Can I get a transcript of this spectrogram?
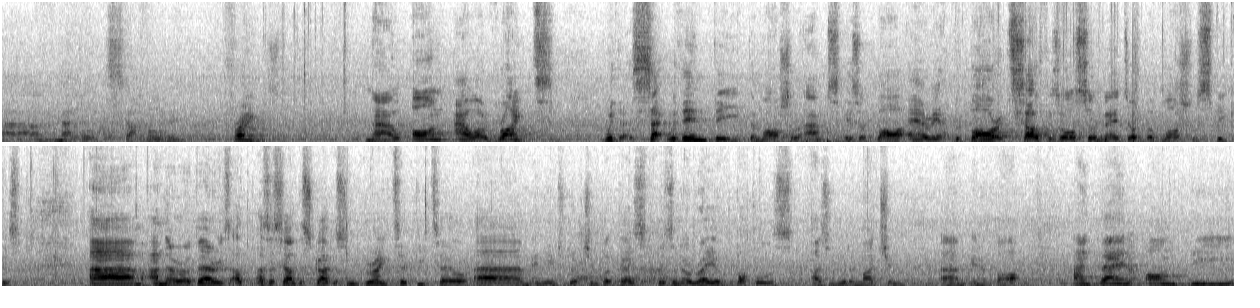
um, metal scaffolding frames. Now, on our right, with, set within the, the Marshall amps, is a bar area. The bar itself is also made up of Marshall speakers. Um, and there are various, as I say, I'll describe this in greater detail um, in the introduction, but there's, there's an array of bottles, as you would imagine, um, in a bar. And then on the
